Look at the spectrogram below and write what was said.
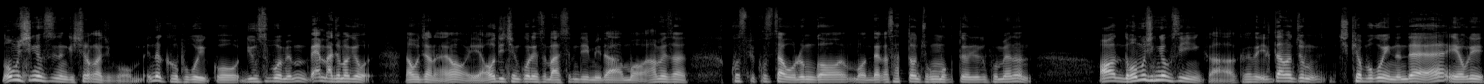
너무 신경 쓰는 게 싫어가지고, 맨날 그거 보고 있고, 뉴스 보면 맨 마지막에 나오잖아요. 예, 어디 증권에서 말씀드립니다. 뭐 하면서 코스피 코스닥 오른 거, 뭐 내가 샀던 종목들 이렇게 보면은, 아, 너무 신경 쓰이니까. 그래서 일단은 좀 지켜보고 있는데, 예, 우리,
